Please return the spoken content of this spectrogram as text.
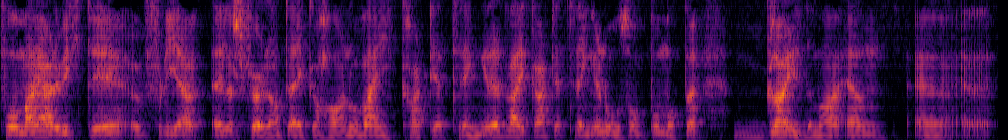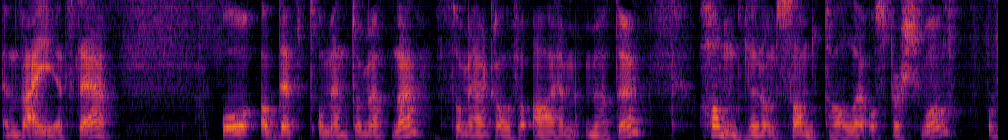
For meg er det viktig fordi jeg ellers føler at jeg ikke har noe veikart. Jeg trenger et veikart. Jeg trenger noe som på en måte guider meg en, eh, en vei et sted. Og adept- og mentormøtene, som jeg kaller for AM-møter, handler om samtale og spørsmål. Og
